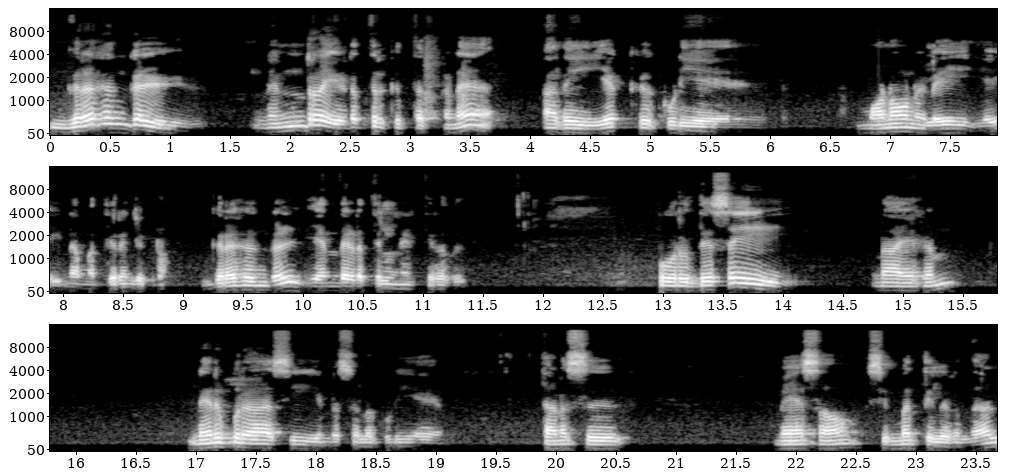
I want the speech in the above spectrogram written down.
கிரகங்கள் நின்ற இடத்திற்கு தக்கன அதை இயக்கக்கூடிய மனோநிலையை நம்ம தெரிஞ்சுக்கிறோம் கிரகங்கள் எந்த இடத்தில் நிற்கிறது? ஒரு திசை நாயகன் நெருப்பு ராசி என்று சொல்லக்கூடிய தனுசு மேசம் சிம்மத்தில் இருந்தால்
